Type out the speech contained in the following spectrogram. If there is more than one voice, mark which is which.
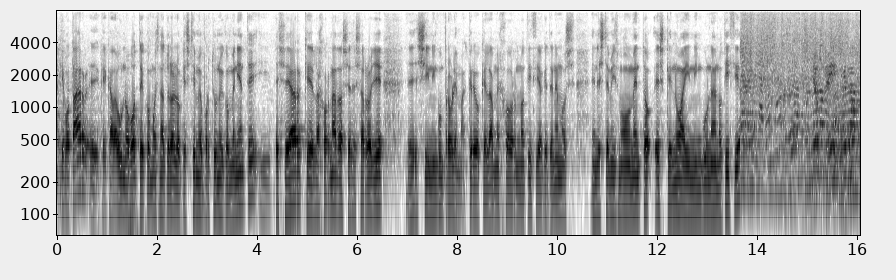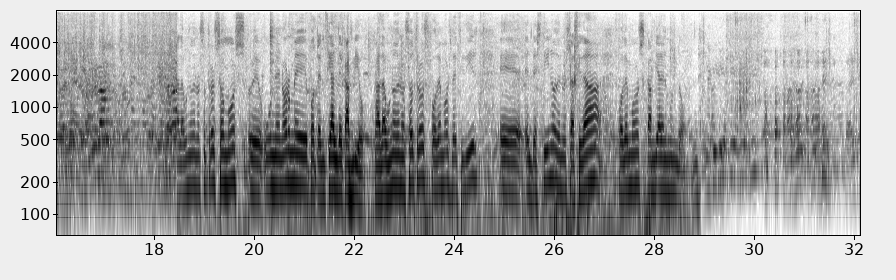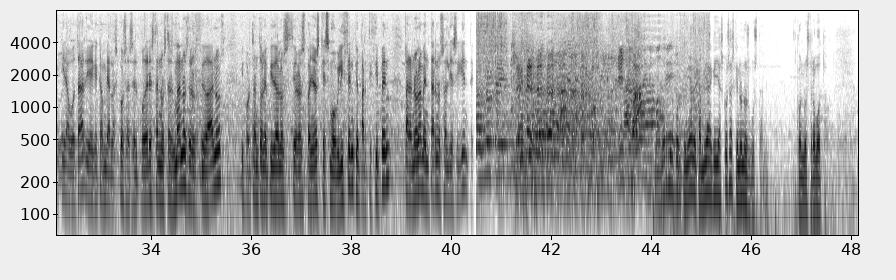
Speaker 1: que votar, eh, que cada uno vote como es natural lo que estime oportuno y conveniente y desear que la jornada se desarrolle eh, sin ningún problema. Creo que la mejor noticia que tenemos en este mismo momento es que no hay ninguna noticia.
Speaker 2: Cada uno de nosotros somos eh, un enorme potencial de cambio. Cada uno de nosotros podemos decidir el destino de nuestra ciudad, podemos cambiar el mundo.
Speaker 3: Hay que ir a votar y hay que cambiar las cosas. El poder está en nuestras manos, de los ciudadanos, y por tanto le pido a los ciudadanos españoles que se movilicen, que participen, para no lamentarnos al día siguiente.
Speaker 4: Damos la oportunidad de cambiar aquellas cosas que no nos gustan con nuestro voto.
